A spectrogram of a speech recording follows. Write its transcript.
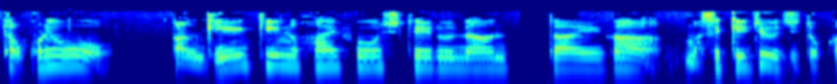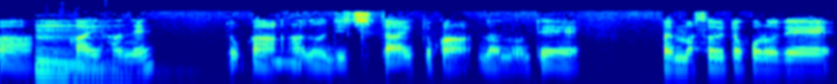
多分これをあの義援金の配布をしている団体が、まあ、赤十字とかうん赤い羽とか、あの自治体とかなので、やっぱりまあそういうところで、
